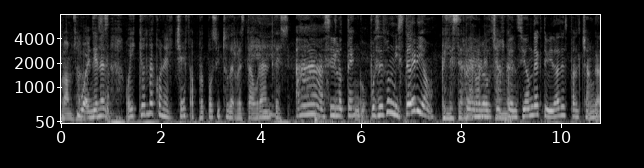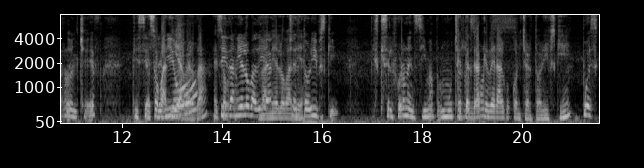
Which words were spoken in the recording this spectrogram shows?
Vamos a lo tienes. Oye, ¿qué onda con el chef a propósito de restaurantes? Ah, sí lo tengo. Pues es un misterio. Que le cerraron Pero el suspensión de actividades para el changarro del chef. Que se Eso atrevió. Badía, ¿verdad? sí, Daniel Obadía, Daniel Obadía. Chertorivsky. Es que se le fueron encima por ¿Que muchas tendrá que razones. ver algo con Chertorivsky? Pues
